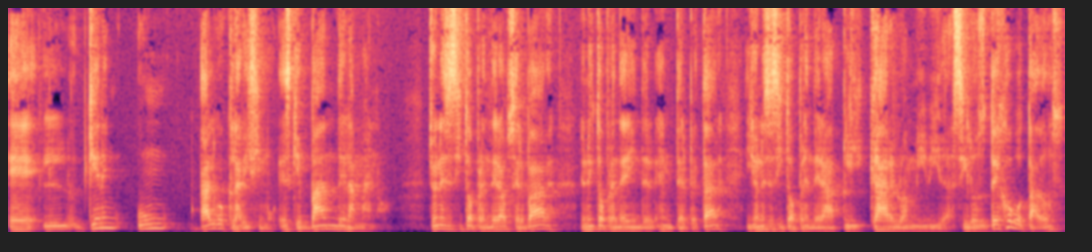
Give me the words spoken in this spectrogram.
eh, tienen un, algo clarísimo, es que van de la mano. Yo necesito aprender a observar, yo necesito aprender a interpretar y yo necesito aprender a aplicarlo a mi vida. Si los dejo botados,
